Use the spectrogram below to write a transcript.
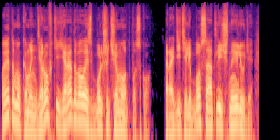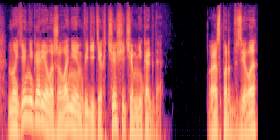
Поэтому командировке я радовалась больше, чем отпуску. Родители босса отличные люди, но я не горела желанием видеть их чаще, чем никогда. «Паспорт взяла?»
